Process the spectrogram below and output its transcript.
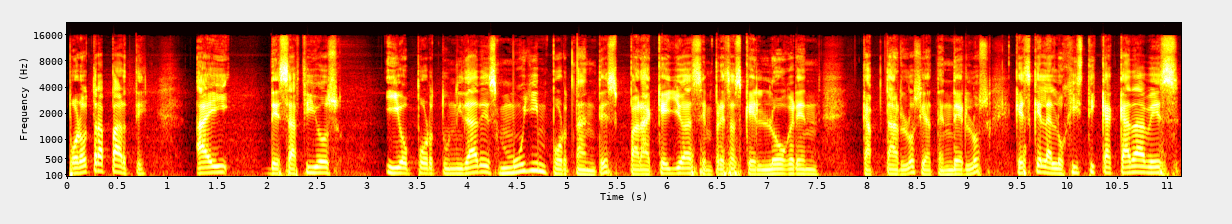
Por otra parte, hay desafíos y oportunidades muy importantes para aquellas empresas que logren captarlos y atenderlos, que es que la logística cada vez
